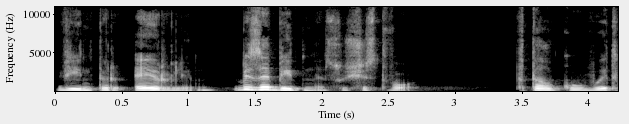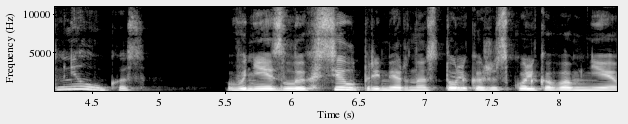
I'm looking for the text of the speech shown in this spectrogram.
Винтер Эйрлин — безобидное существо. Втолковывает мне Лукас. В ней злых сил примерно столько же, сколько во мне...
